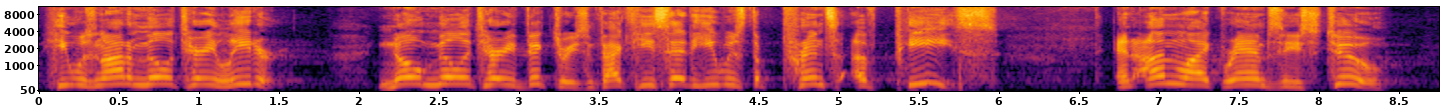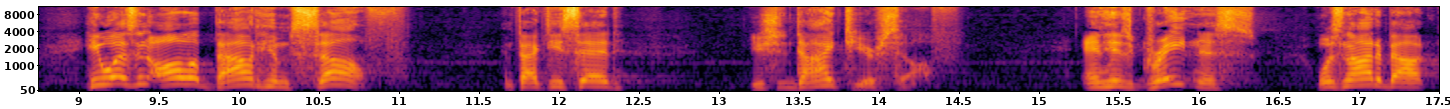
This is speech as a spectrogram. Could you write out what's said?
He was not a military leader, no military victories. In fact, he said he was the prince of peace. And unlike Ramses II, he wasn't all about himself. In fact, he said, You should die to yourself. And his greatness was not about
